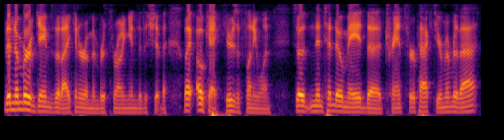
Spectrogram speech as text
the number of games that I can remember throwing into the ship. Like, okay, here's a funny one. So Nintendo made the transfer pack. Do you remember that?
